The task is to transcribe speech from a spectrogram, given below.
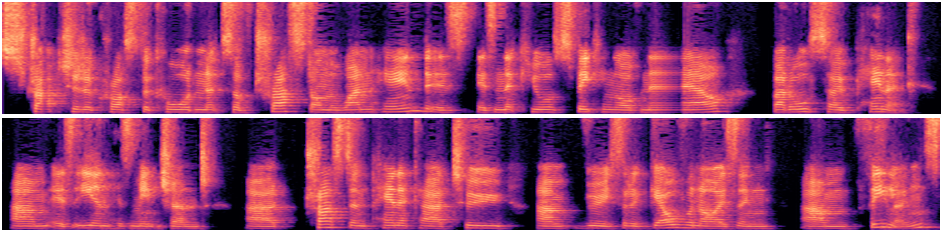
structured across the coordinates of trust on the one hand, as, as Nick, you're speaking of now, but also panic, um, as Ian has mentioned. Uh, trust and panic are two um, very sort of galvanizing um, feelings.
